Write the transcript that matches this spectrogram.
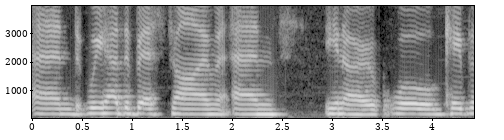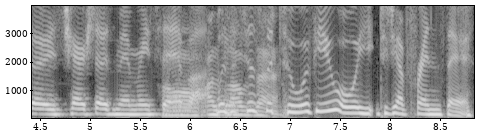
and we had the best time. And you know, we'll keep those, cherish those memories forever. I Was it love just the two of you or you- did you have friends there?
